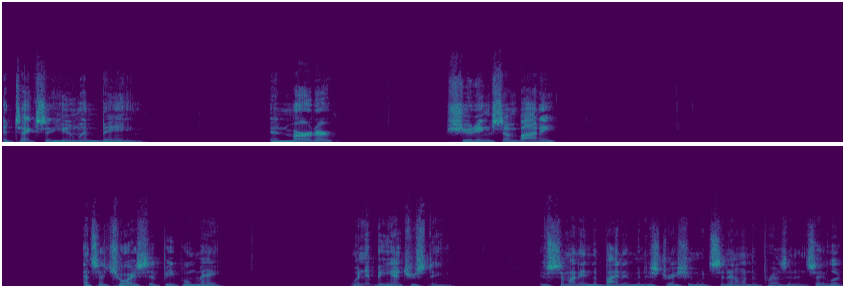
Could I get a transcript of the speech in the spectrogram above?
It takes a human being. And murder, shooting somebody, that's a choice that people make. Wouldn't it be interesting if somebody in the Biden administration would sit down with the president and say, look,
